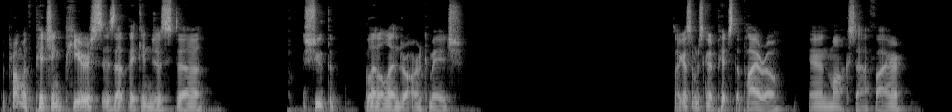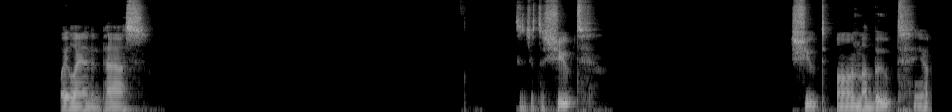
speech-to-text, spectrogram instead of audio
The problem with pitching Pierce is that they can just uh, shoot the Glen Elendra Archmage. So I guess I'm just going to pitch the Pyro and Mox Sapphire. Play land and pass. This is just a shoot. Shoot on my boot. Yep.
